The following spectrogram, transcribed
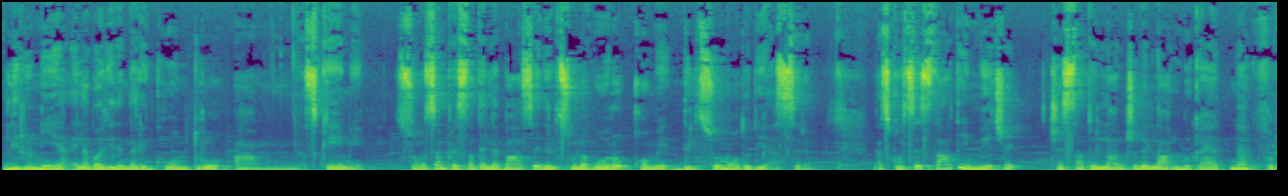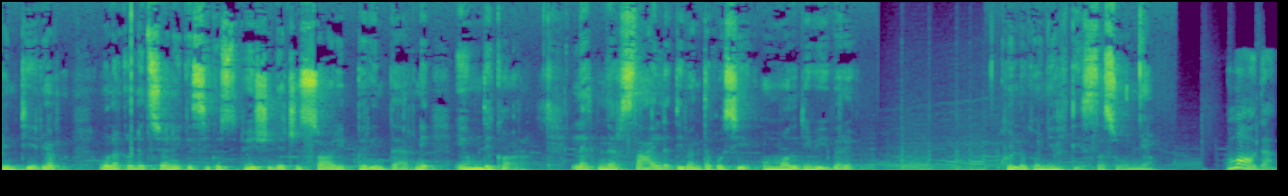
L'ironia e la voglia di andare incontro a schemi sono sempre state la base del suo lavoro come del suo modo di essere. La scorsa estate invece c'è stato il lancio della Luca Etner for Interior, una collezione che si costituisce di accessori per interni e un decor. L'Etner Style diventa così un modo di vivere quello che ogni artista sogna. Moda,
